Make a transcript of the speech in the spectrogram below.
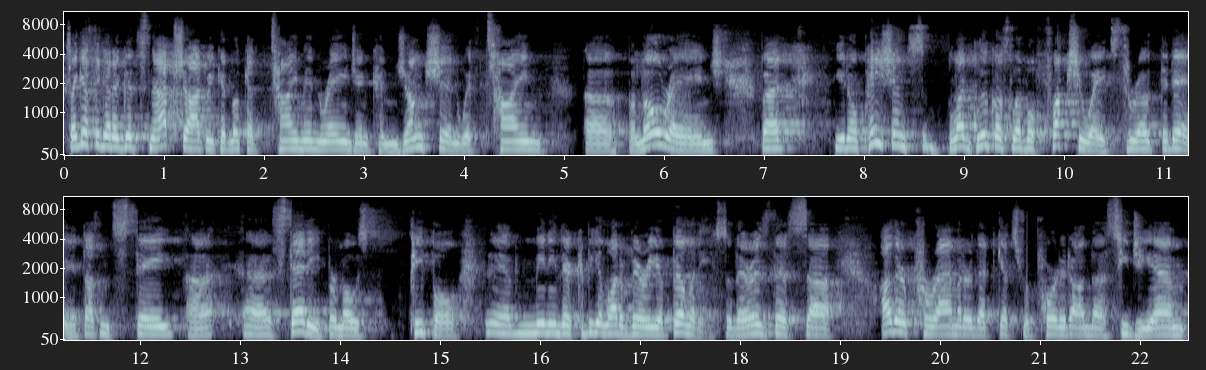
So, I guess to get a good snapshot, we could look at time in range in conjunction with time uh, below range. But you know, patients' blood glucose level fluctuates throughout the day. It doesn't stay uh, uh, steady for most people, uh, meaning there could be a lot of variability. So there is this uh, other parameter that gets reported on the CGM,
